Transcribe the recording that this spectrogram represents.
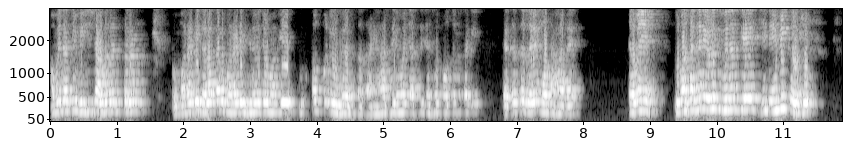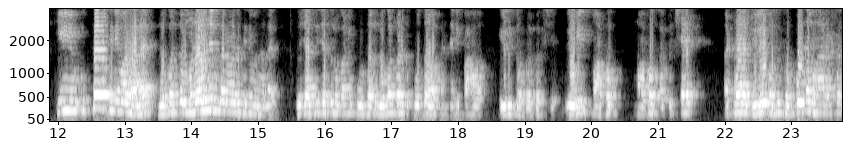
अमेदाचे विशेष आभार आहेत. कारण मराठी कलाकार मराठी सिनेमाच्या मागे उत्तमपणे उभे असतात. आणि हा सिनेमा जास्तीत जास्त पोहोचवण्यासाठी त्याचा तर लय मोठा हात आहे. त्यामुळे तुम्हाला सगळ्यांनी एवढीच विनंती आहे जी नेहमी करतो की उत्तम सिनेमा झालाय लोकांचं मनोरंजन करणारा सिनेमा झालाय तो जास्तीत जास्त लोकांनी पोहोचा लोकांपर्यंत पोहोचावा आणि त्यांनी पाहावा एवढीच अपेक्षा एवढीच माफक माफक अपेक्षा आहे. अठरा जुलै पासून संपूर्ण महाराष्ट्रात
